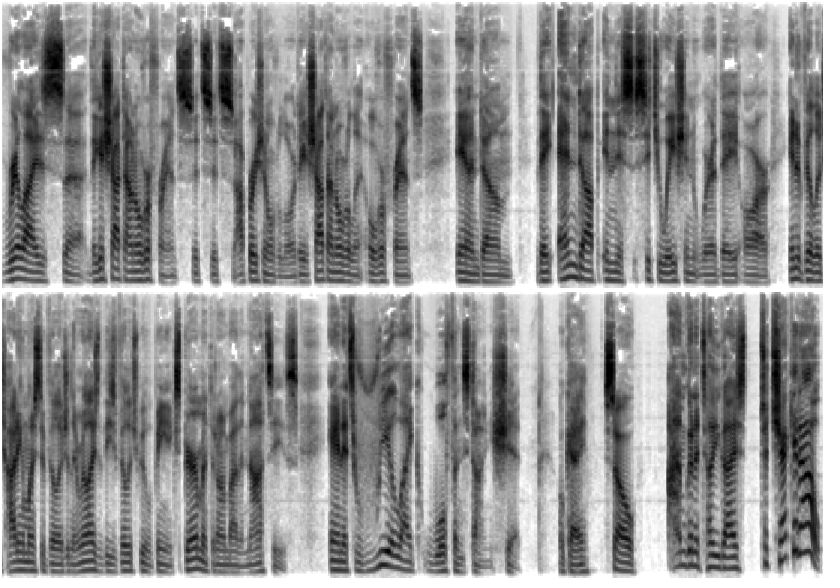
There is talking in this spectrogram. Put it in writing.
realize uh, they get shot down over France. It's it's Operation Overlord. They get shot down over over France, and um, they end up in this situation where they are in a village, hiding amongst a village, and they realize that these village people are being experimented on by the Nazis, and it's real like Wolfenstein shit. Okay, so I'm going to tell you guys to check it out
